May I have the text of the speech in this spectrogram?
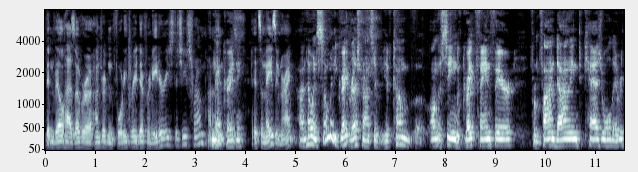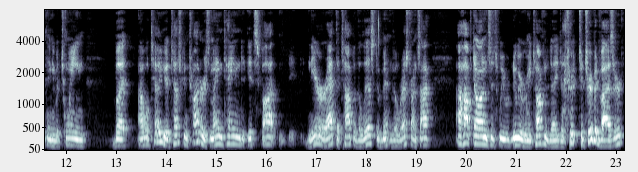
Bentonville has over 143 different eateries to choose from. I Isn't mean, that crazy? It's amazing, right? I know, and so many great restaurants have, have come uh, on the scene with great fanfare, from fine dining to casual to everything in between. But I will tell you, Tuscan Trotter has maintained its spot near or at the top of the list of Bentonville restaurants. I, I hopped on since we knew we were going to be talking today to, tri- to TripAdvisor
